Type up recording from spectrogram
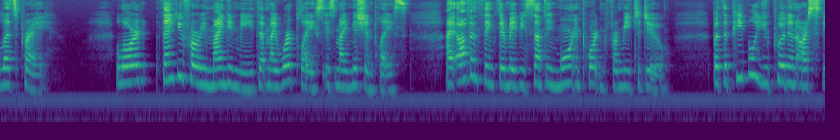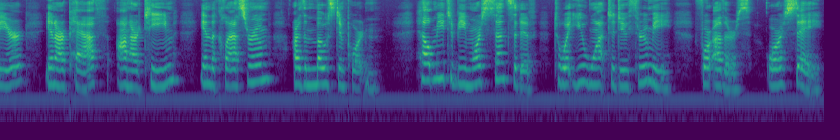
Let's pray. Lord, thank you for reminding me that my workplace is my mission place. I often think there may be something more important for me to do. But the people you put in our sphere, in our path, on our team, in the classroom, are the most important. Help me to be more sensitive to what you want to do through me for others or say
